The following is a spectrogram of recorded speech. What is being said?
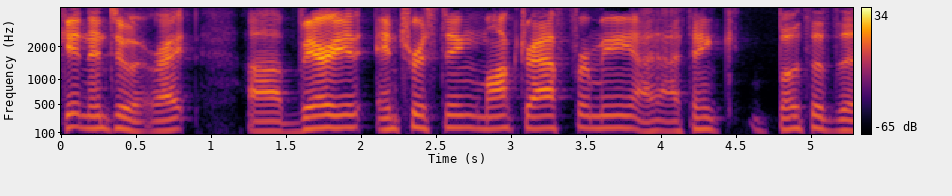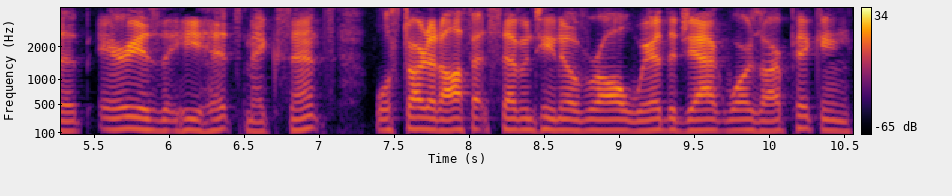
getting into it, right? Uh, very interesting mock draft for me. I, I, think both of the areas that he hits make sense. We'll start it off at 17 overall, where the Jaguars are picking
